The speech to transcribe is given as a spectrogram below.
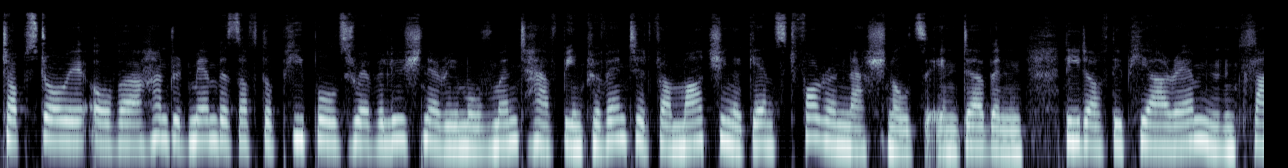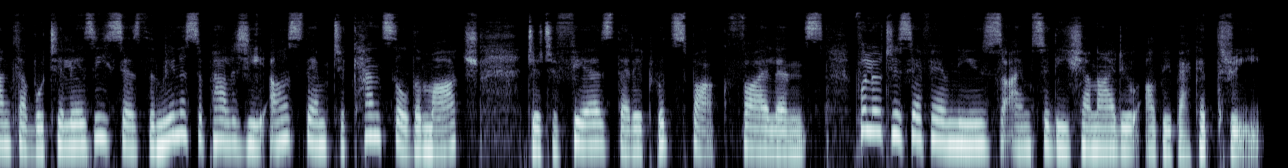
Top story over 100 members of the People's Revolutionary Movement have been prevented from marching against foreign nationals in Durban. Leader of the PRM, Nhlanhla Buthelezi, says the municipality asked them to cancel the march due to fears that it would spark violence. For Lotus FM News, I'm Sudisha Naidu. I'll be back at 3.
